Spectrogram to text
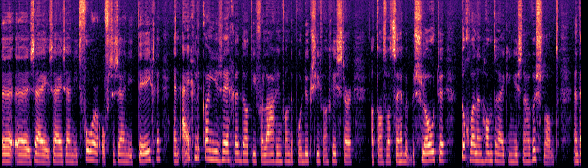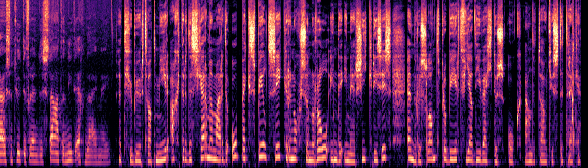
Uh, uh, zij, zij zijn niet voor of ze zijn niet tegen. En eigenlijk kan je zeggen dat die verlaging van de productie van gisteren, althans wat ze hebben besloten, toch wel een handreiking is naar Rusland. En daar is natuurlijk de Verenigde Staten niet echt blij mee. Het gebeurt wat meer achter de schermen, maar de OPEC speelt zeker nog zijn rol in de energiecrisis. En Rusland probeert via die weg dus ook aan de touwtjes te trekken.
